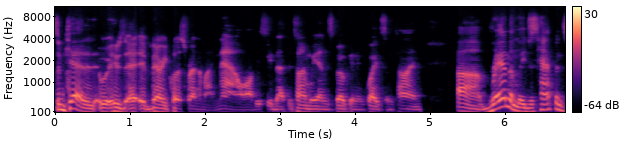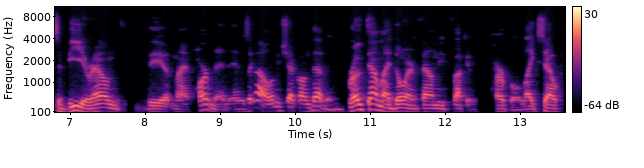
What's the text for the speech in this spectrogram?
some kid who's a, very close friend of mine now, obviously, but at the time we hadn't spoken in quite some time, um, randomly just happened to be around the my apartment and was like, "Oh, let me check on Devin." Broke down my door and found me fucking purple. Like so,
